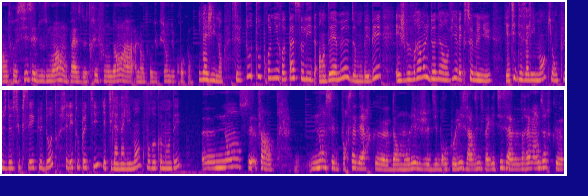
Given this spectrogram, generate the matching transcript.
entre 6 et 12 mois, on passe de très fondant à l'introduction du croquant. Imaginons, c'est le tout tout premier repas solide en DME de mon bébé et je veux vraiment lui donner envie avec ce menu. Y a-t-il des aliments qui ont plus de succès que d'autres chez les tout petits? Y a-t-il un aliment que vous recommandez? Euh, non, enfin, non, c'est pour ça d'ailleurs que dans mon livre, je dis brocoli, sardines, spaghetti. Ça veut vraiment dire que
